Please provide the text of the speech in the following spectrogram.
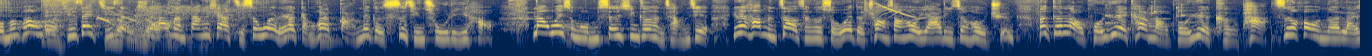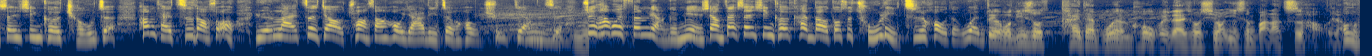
我们碰过，其实，在急诊室，他们当下只是为了要赶快把那个事情处理好。那为什么我们身心科很常见？因为他们造成了所谓的创伤后压力症候群。那跟老婆越看老婆越可怕，之后呢，来身心科求诊，他们才知道说，哦，原来这叫创伤后压力症候群这样子。所以他会分两个面向，在身心科看到都是处理之后的问题。对，我的意思说，太太不会很后悔来说，希望医生把他治好这样。哦，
